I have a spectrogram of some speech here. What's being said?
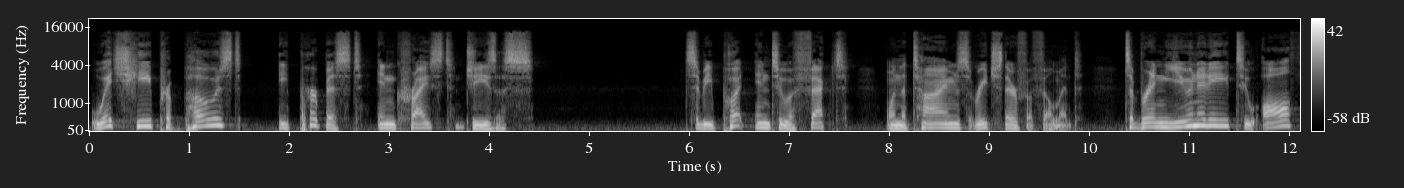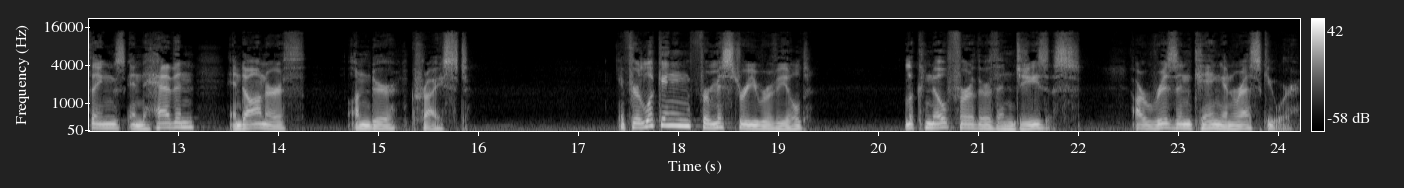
which he proposed, he purposed in Christ Jesus, to be put into effect when the times reach their fulfillment, to bring unity to all things in heaven and on earth under Christ. If you're looking for mystery revealed, look no further than Jesus, our risen King and rescuer.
